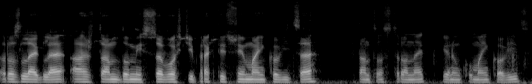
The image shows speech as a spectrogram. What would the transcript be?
rozlegle, aż tam do miejscowości praktycznie Mańkowice tamtą stronę, w kierunku Mańkowic.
